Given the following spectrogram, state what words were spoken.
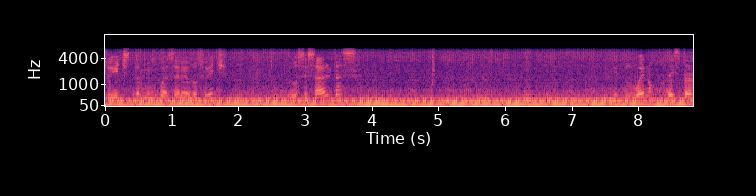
switch también puede ser euro switch luces altas bueno, ahí está.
